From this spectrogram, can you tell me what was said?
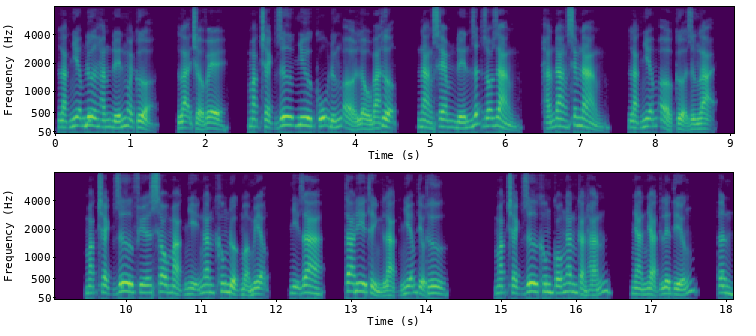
Lạc Nhiệm đưa hắn đến ngoài cửa, lại trở về, mặc Trạch Dư như cũ đứng ở lầu ba thượng, nàng xem đến rất rõ ràng, hắn đang xem nàng, Lạc Nhiệm ở cửa dừng lại. mặc Trạch Dư phía sau Mạc Nhị ngăn không được mở miệng, nhị ra, ta đi thỉnh Lạc Nhiễm tiểu thư. mặc Trạch Dư không có ngăn cản hắn, nhàn nhạt lên tiếng, ân.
